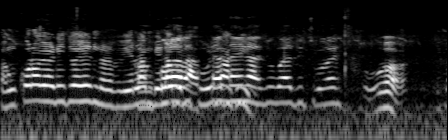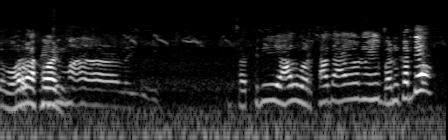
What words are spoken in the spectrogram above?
કંકોરો વેણી જોઈએ ને વેલા બેલા તોડી નાખી. આજુબાજુ ચોય. ઓહો. એટલે વર રાખવાની. છત્રી હાલ વરસાદ આવ્યો ને બંધ કરી દે.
